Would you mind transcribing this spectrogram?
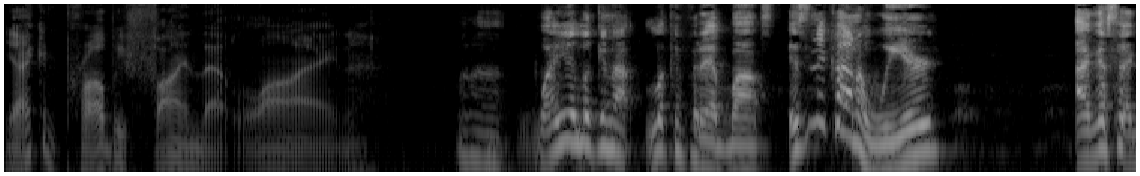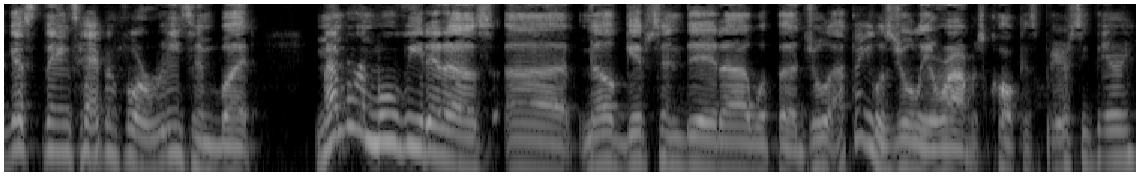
Yeah, I can probably find that line. Uh, while you're looking at looking for that box, isn't it kind of weird? I guess I guess things happen for a reason, but Remember a movie that uh, uh Mel Gibson did uh with uh Julia I think it was Julia Roberts called Conspiracy Theory.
